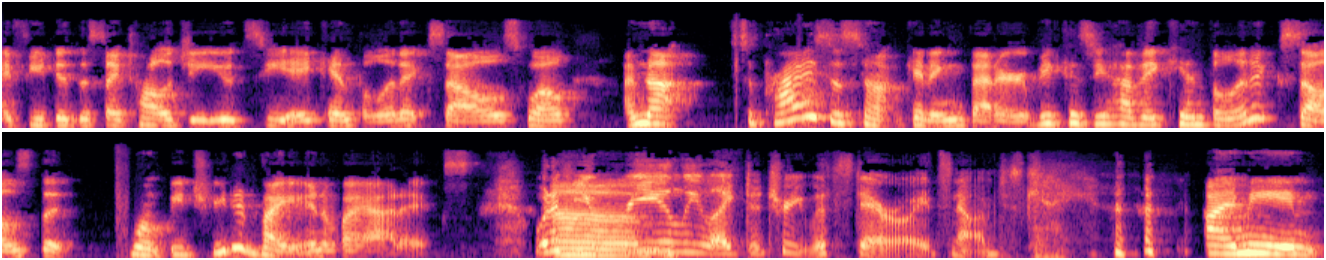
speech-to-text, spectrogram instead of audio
if you did the cytology, you'd see acantholytic cells. Well, I'm not surprised it's not getting better because you have acantholytic cells that won't be treated by antibiotics. What if you um, really like to treat with steroids? No, I'm just kidding. I mean,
